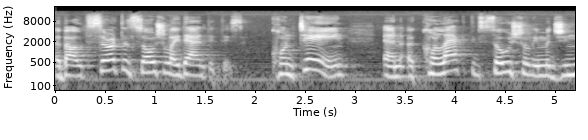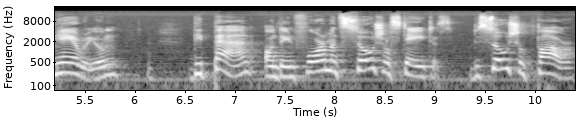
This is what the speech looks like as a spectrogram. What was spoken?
about certain social identities contain an, a collective social imaginarium depend on the informant's social status, the social power,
